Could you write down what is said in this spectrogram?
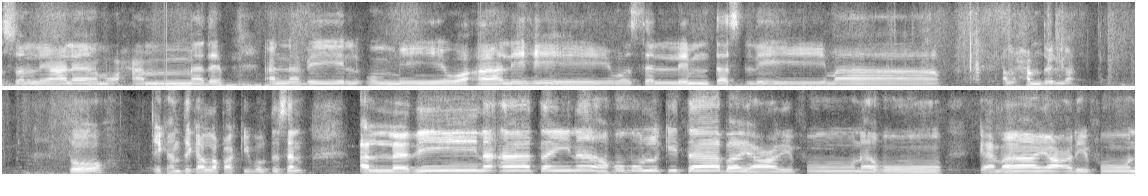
صل على محمد النبي الأمي وآله وسلم تسليما الحمد لله তো এখান থেকে আল্লাহ পাক কি বলতেছেন الذين آتيناهم الكتاب يعرفونه كما يعرفون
